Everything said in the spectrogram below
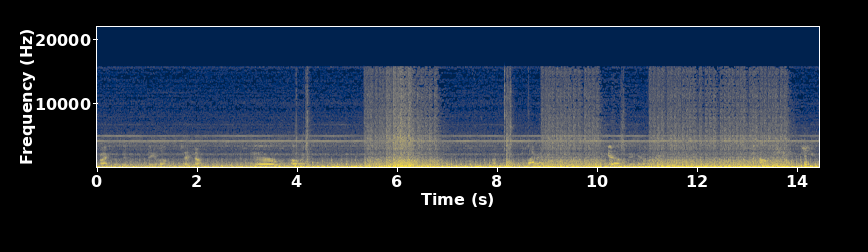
Alright, that's it. Stay alone. Check now. Oh, wait. Get out there, get out there. I can't do anything. Shoot.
